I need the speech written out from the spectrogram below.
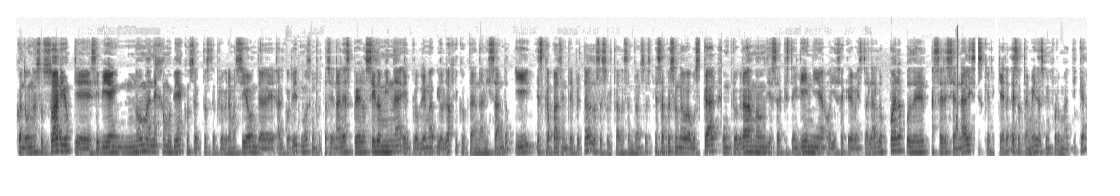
cuando uno es usuario, que si bien no maneja muy bien conceptos de programación, de algoritmos computacionales, pero sí domina el problema biológico que está analizando y es capaz de interpretar los resultados. Entonces, esa persona va a buscar un programa, ya sea que esté en línea o ya sea que deba instalarlo para poder hacer ese análisis que requiere. Eso también es bioinformática.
